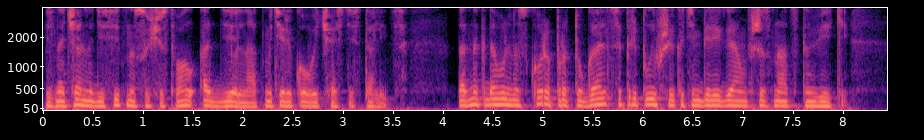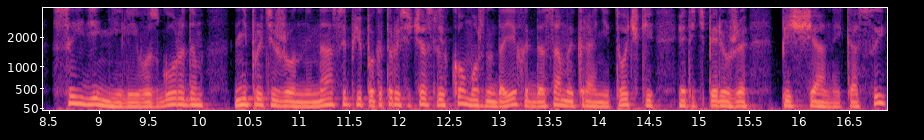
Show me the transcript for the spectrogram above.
изначально действительно существовал отдельно от материковой части столицы. Однако довольно скоро португальцы, приплывшие к этим берегам в XVI веке, соединили его с городом непротяженной насыпью, по которой сейчас легко можно доехать до самой крайней точки этой теперь уже песчаной косы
